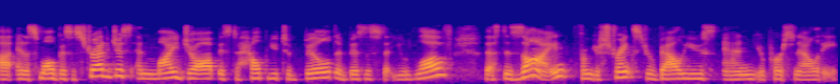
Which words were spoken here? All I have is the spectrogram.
uh, and a small business strategist, and my job is to help you to build a business that you love, that's designed from your strengths, your values, and your personality.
